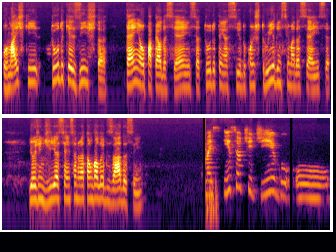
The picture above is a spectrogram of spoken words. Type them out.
por mais que tudo que exista tenha o papel da ciência, tudo tenha sido construído em cima da ciência. E hoje em dia a ciência não é tão valorizada assim. Mas isso eu te digo, o,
